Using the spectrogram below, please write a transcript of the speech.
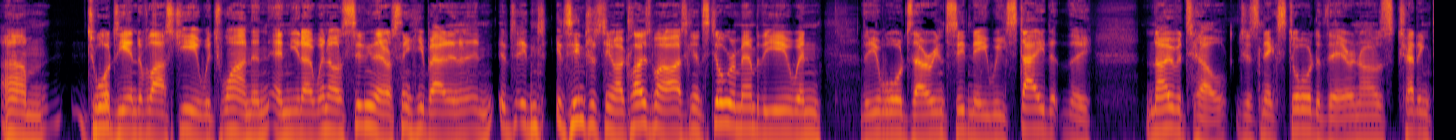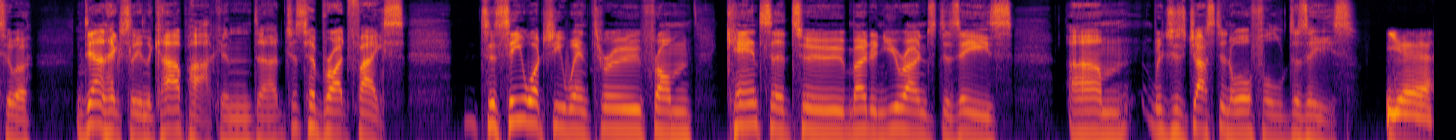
Um, towards the end of last year, which won, and and you know when I was sitting there, I was thinking about it, and it's it, it's interesting. I closed my eyes and still remember the year when the awards they were in Sydney. We stayed at the Novotel just next door to there, and I was chatting to a down actually in the car park, and uh, just her bright face to see what she went through from cancer to motor neurones disease, um, which is just an awful disease. Yeah,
